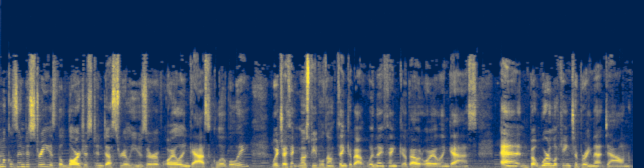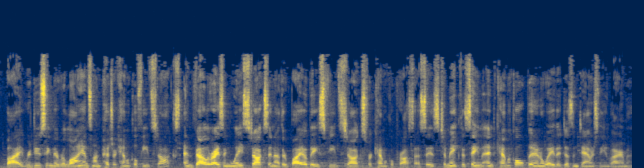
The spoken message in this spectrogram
Chemicals industry is the largest industrial user of oil and gas globally, which I think most people don't think about when they think about oil and gas. And, but we're looking to bring that down by reducing their reliance on petrochemical feedstocks and valorizing waste stocks and other bio-based feedstocks for chemical processes to make the same end chemical, but in a way that doesn't damage the environment.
